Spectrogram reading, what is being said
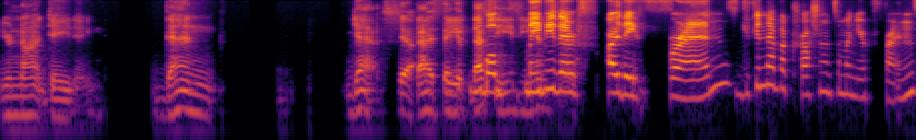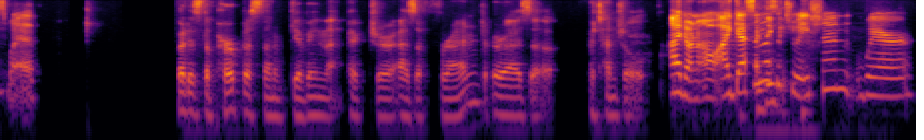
you're not dating? Then, yes. Yeah, that's I think the, it, that's well, the easy maybe answer. they're are they friends? You can have a crush on someone you're friends with. But is the purpose then of giving that picture as a friend or as a potential? I don't know. I guess in I the think... situation where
